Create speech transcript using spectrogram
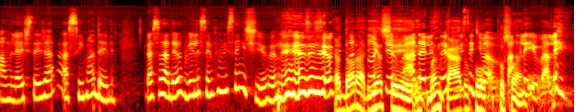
a mulher esteja acima dele. Graças a Deus, Billy sempre me incentiva, né? Às vezes eu, que tô adoraria ser desmotivada, ele sempre me bancado por- incentiva, por vale.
